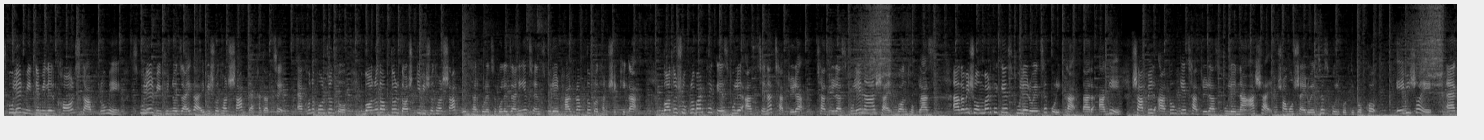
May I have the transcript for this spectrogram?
স্কুলের মিড ডে মিলের ঘর, স্টাফ রুমে স্কুলের বিভিন্ন জায়গায় বিষধর সাপ দেখা যাচ্ছে। এখনও পর্যন্ত বন দপ্তর দশটি বিষধর সাপ উদ্ধার করেছে বলে জানিয়েছেন স্কুলের ভারপ্রাপ্ত প্রধান শিক্ষিকা। গত শুক্রবার থেকে স্কুলে আসছে না ছাত্রীরা। ছাত্রীরা স্কুলে না আসায় বন্ধ ক্লাস। আগামী সোমবার থেকে স্কুলে রয়েছে পরীক্ষা। তার আগে সাপের আতঙ্কে ছাত্রীরা স্কুলে না আসায় সমস্যায় রয়েছে স্কুল কর্তৃপক্ষ। এই বিষয়ে এক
